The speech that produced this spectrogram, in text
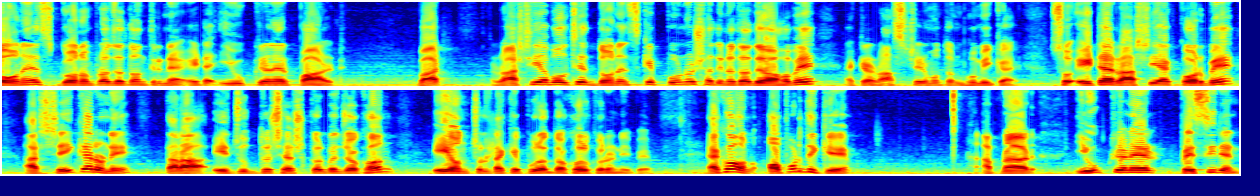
দনেস্ক গণপ্রজাতন্ত্রী না, এটা ইউক্রেনের পার্ট বাট রাশিয়া বলছে দনেস্কে পূর্ণ স্বাধীনতা দেওয়া হবে একটা রাষ্ট্রের মতন ভূমিকায়। সো এটা রাশিয়া করবে, আর সেই কারণে তারা এই যুদ্ধ শেষ করবে যখন এই অঞ্চলটাকে পুরো দখল করে নেবে। এখন, অপরদিকে, আপনার ইউক্রেনের প্রেসিডেন্ট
